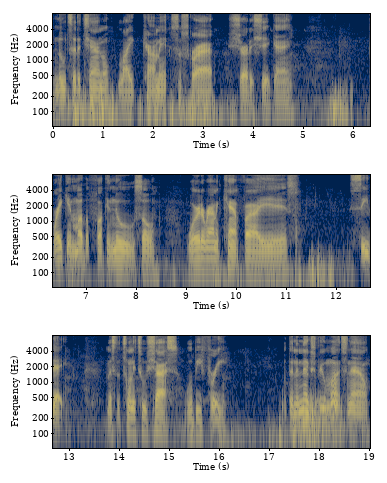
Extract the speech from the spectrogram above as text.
new to the channel, like, comment, subscribe, share the shit, gang. Breaking motherfucking news. So, word around the campfire is Cdai, Mr. 22 Shots will be free within the next few months. Now,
